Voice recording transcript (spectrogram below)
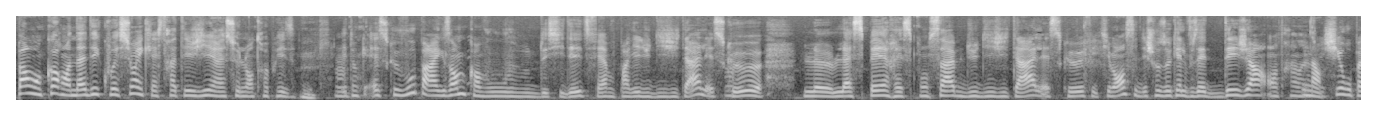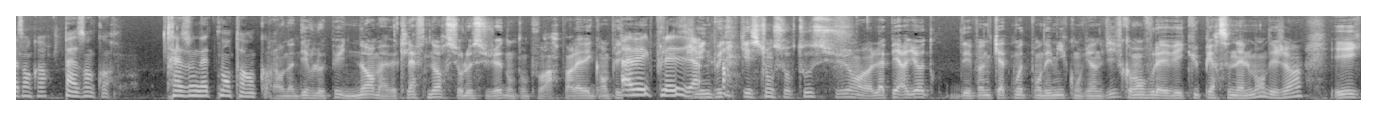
pas encore en adéquation avec la stratégie RSE de l'entreprise. Mm. Et donc, est-ce que vous, par exemple, quand vous décidez de faire, vous parliez du digital, est-ce que l'aspect responsable du digital, est-ce que effectivement, c'est des choses auxquelles vous êtes déjà en train de réfléchir ou pas encore? Pas encore. Très honnêtement, pas encore. Alors, on a développé une norme avec l'AFNOR sur le sujet dont on pourra reparler avec grand plaisir. Avec plaisir. J'ai une petite question surtout sur euh, la période des 24 mois de pandémie qu'on vient de vivre. Comment vous l'avez vécu personnellement déjà? Et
